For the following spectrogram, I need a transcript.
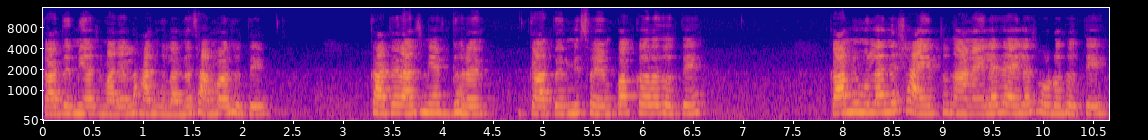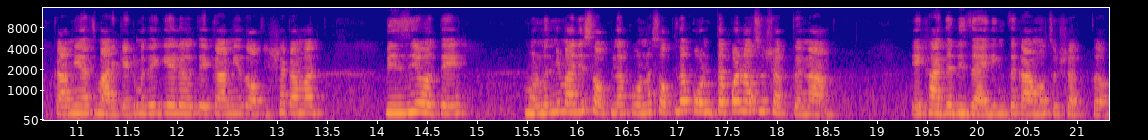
का तर मी आज माझ्या लहान मुलांना सांभाळत होते. का तर आज मी आज घर का तर मी स्वयंपाक करत होते. का मी मुलांना शाळेतून आणायला जायला सोडत होते. का मी आज मार्केटमध्ये गेले होते. का मी आज ऑफिसच्या कामात बिझी होते. म्हणून मी माझी स्वप्न पूर्ण स्वप्न कोणतं पण असू शकतं ना. एखादं डिझायनिंगचं काम असू शकतं.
